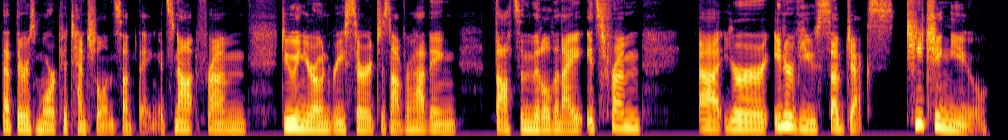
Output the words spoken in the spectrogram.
that there's more potential in something. It's not from doing your own research, it's not from having thoughts in the middle of the night. It's from uh, your interview subjects teaching you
